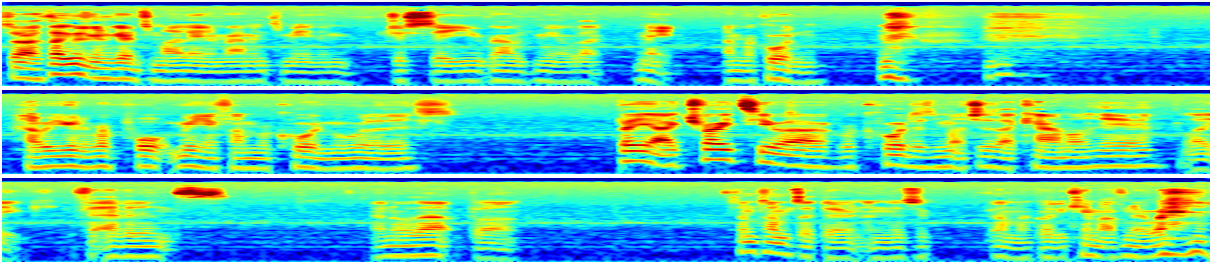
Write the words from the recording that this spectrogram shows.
So I thought he was going to go into my lane and ram into me and then just say you rammed me. I was like, mate, I'm recording. How are you going to report me if I'm recording all of this? But yeah, I try to uh, record as much as I can on here, like for evidence and all that, but sometimes I don't, and there's a oh my god, he came out of nowhere.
